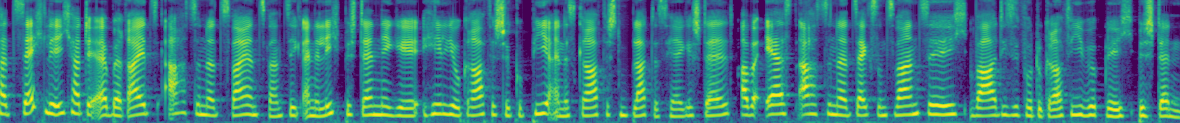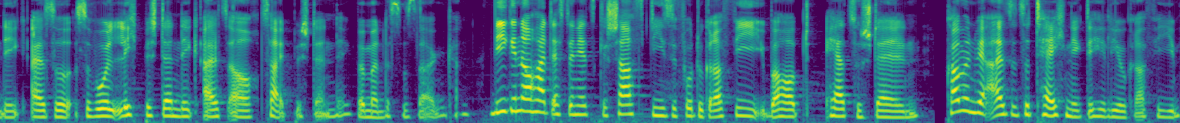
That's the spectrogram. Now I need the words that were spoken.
Tatsächlich hatte er bereits 1822 eine lichtbeständige heliographische Kopie eines grafischen Blattes hergestellt, aber erst 1826 war diese Fotografie wirklich beständig, also sowohl lichtbeständig als auch zeitbeständig, wenn man das so sagen kann. Wie genau hat er es denn jetzt geschafft, diese Fotografie überhaupt herzustellen? Kommen wir also zur Technik der Heliographie.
